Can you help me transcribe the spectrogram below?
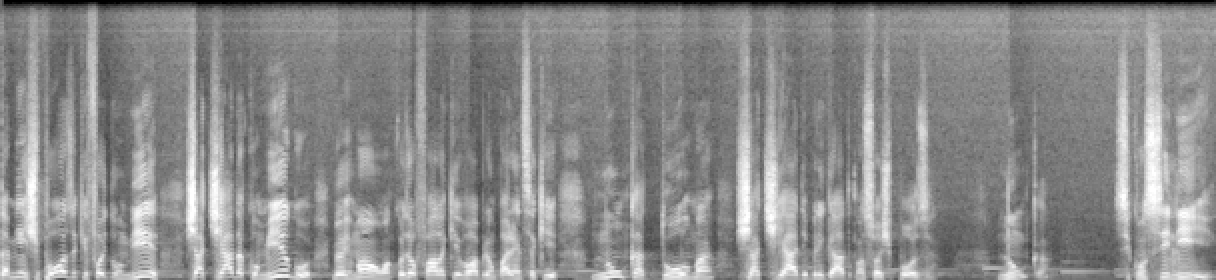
da minha esposa que foi dormir chateada comigo. Meu irmão, uma coisa eu falo aqui, vou abrir um parênteses aqui. Nunca durma chateado e brigado com a sua esposa. Nunca. Se concilie.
